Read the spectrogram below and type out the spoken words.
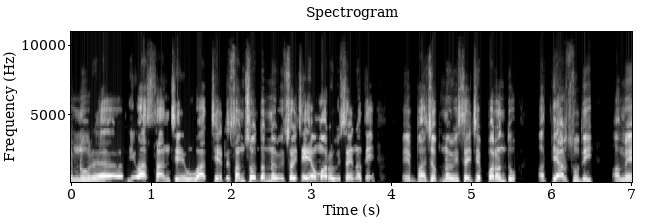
એમનું નિવાસ સ્થાન છે એવું વાત છે. એટલે સંશોધનનો વિષય છે, એ અમારો વિષય નથી. એ ભાજપનો વિષય છે. પરંતુ અત્યાર સુધી અમે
